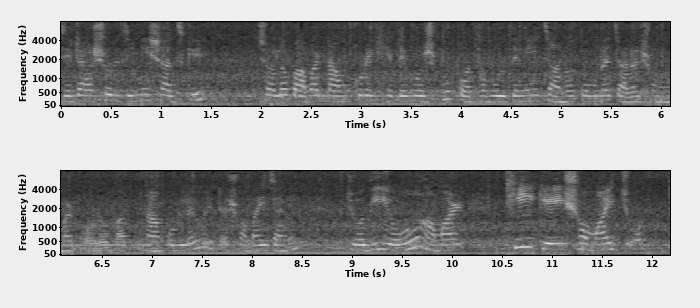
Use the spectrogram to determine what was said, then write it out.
যেটা আসল জিনিস আজকে, চলো বাবার নাম করে খেতে বসবো। কথা বলতে নেই, জানো তোমরা, যারা সোমবার করো বা না করলেও এটা সবাই জানে। যদিও আমার ঠিক এই সময় যত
